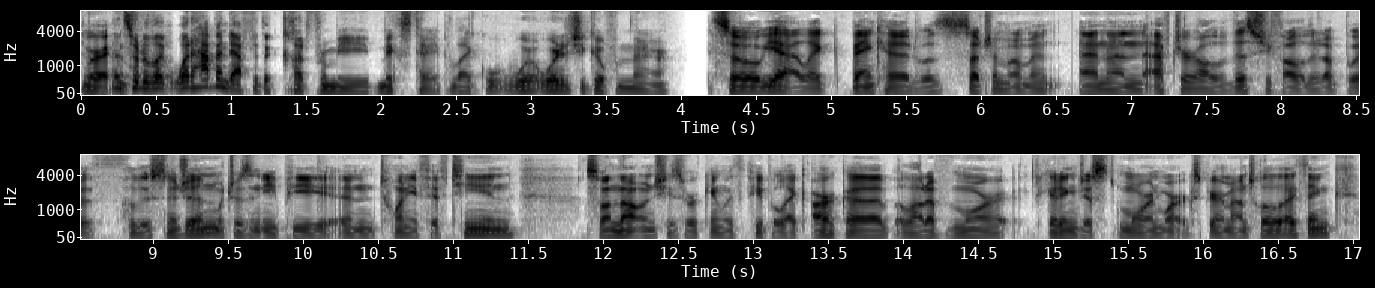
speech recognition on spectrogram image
Right. And sort of like what happened after the Cut For Me mixtape? Like wh- where did she go from there? So yeah, like Bankhead was such a moment. And then after all of this, she followed it up with Hallucinogen, which was an EP in 2015. So on that one, she's working with people like Arca, a lot of more, getting just more and more experimental, I think.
